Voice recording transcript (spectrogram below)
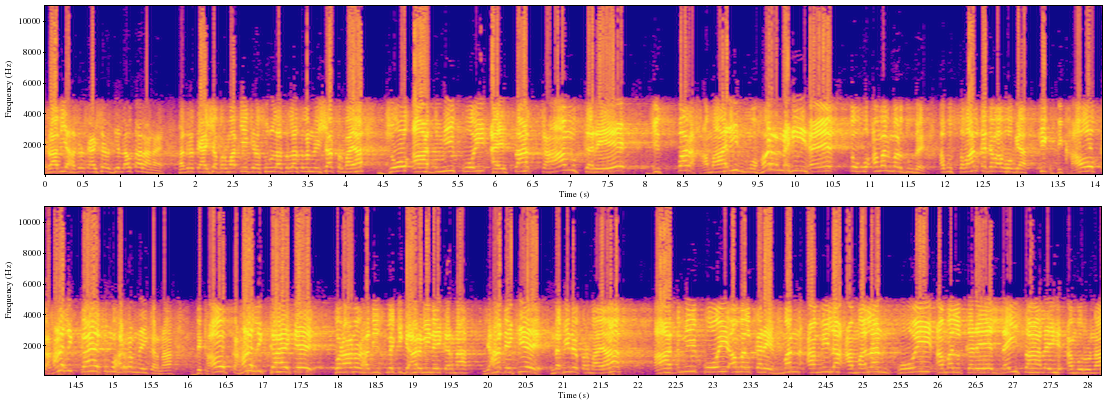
راوی حضرت عائشہ رضی اللہ تعالیٰ عنہ ہے۔ حضرت عائشہ فرماتی ہے کہ رسول اللہ صلی اللہ علیہ وسلم نے ارشاد فرمایا، جو آدمی کوئی ایسا کام کرے جس پر ہماری مہر نہیں ہے تو وہ عمل مردود ہے۔ اب اس سوال کا جواب ہو گیا کہ دکھاؤ کہاں لکھا ہے کہ محرم نہیں کرنا؟ دکھاؤ کہاں لکھا ہے کہ قرآن اور حدیث میں کہ گیارہویں نہیں کرنا؟ یہاں دیکھیے، نبی نے فرمایا آدمی کوئی عمل کرے، من عمل عملن کوئی عمل کرے لئی سال امرنا،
